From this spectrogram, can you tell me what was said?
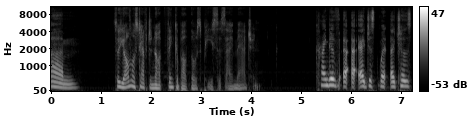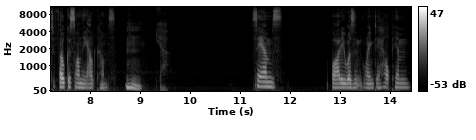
um So you almost have to not think about those pieces, I imagine. kind of I, I- just went I chose to focus on the outcomes. hmm Yeah. Sam's body wasn't going to help him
